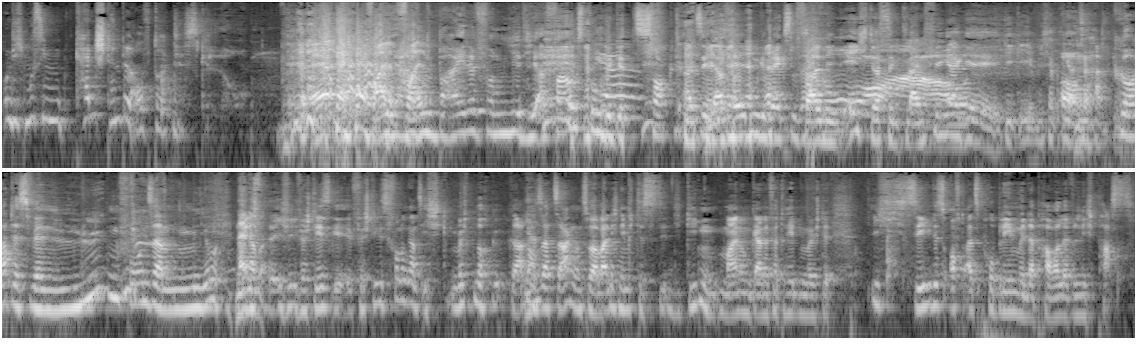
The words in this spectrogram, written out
und ich muss ihm keinen Stempel aufdrücken. Das ist gelogen. Vor allem, Vor vor allem allem beide von mir die Erfahrungspunkte gezockt, als sie die Helden gewechselt Vor haben. allen Dingen ich, du hast den kleinen Finger ge gegeben. Ich habe Oh ganze Hand. Gott, das wären Lügen vor unserem Million. Nein, ich, aber- ich, ich verstehe es, ich verstehe es voll und ganz. Ich möchte noch gerade noch Ja. einen Satz sagen, und zwar, weil ich nämlich das, die Gegenmeinung gerne vertreten möchte. Ich sehe das oft als Problem, wenn der Power-Level nicht passt.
